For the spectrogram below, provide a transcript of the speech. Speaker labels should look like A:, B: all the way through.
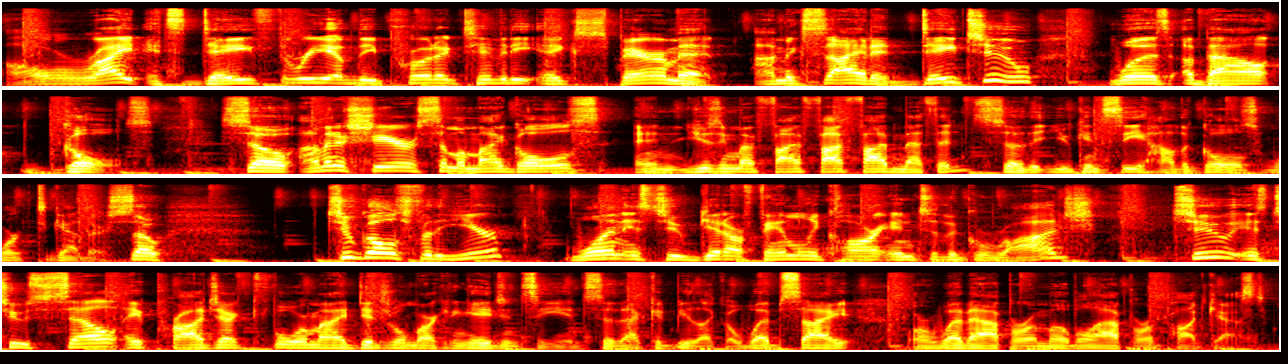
A: All right, it's day three of the productivity experiment. I'm excited. Day two was about goals. So I'm to share some of my goals and using my 555 method so that you can see how the goals work together. So, two goals for the year. One is to get our family car into the garage. Two is to sell a project for my digital marketing agency. And so that could be like a website or a web app or a mobile app or a podcast.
